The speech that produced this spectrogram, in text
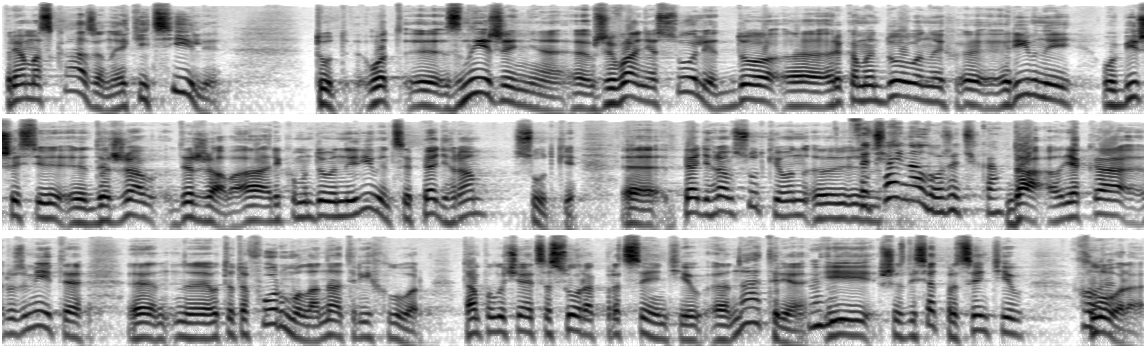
прямо сказано, які цілі. Тут от е, зниження е, вживання солі до е, рекомендованих рівней у більшості держав, держав. А рекомендований рівень це 5 грам в сутки. Е, 5 грам в сутки он, Це чайна ложечка. Да, яка, розумієте, от ця формула натрій хлор, там виходить 40% натрія і 60% хлора.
